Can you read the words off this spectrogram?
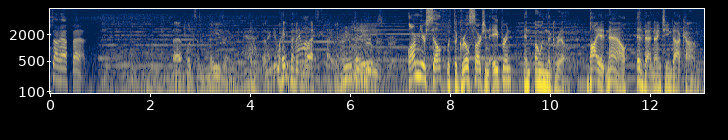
It's not half bad. That looks amazing. Yeah, can I That's get way one? better than last time. Huge improvement. Arm yourself with the Grill Sergeant apron and own the grill. Buy it now at VAT19.com.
